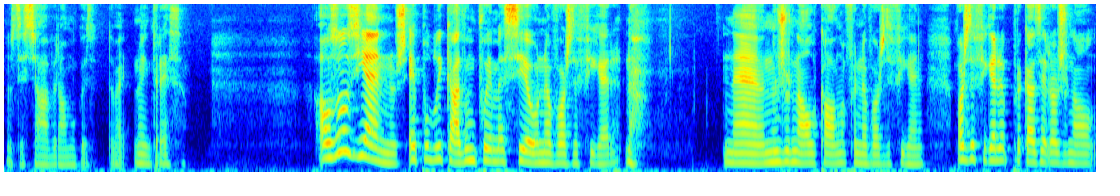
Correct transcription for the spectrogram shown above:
Não sei se já haverá alguma coisa, também, não interessa. Aos 11 anos é publicado um poema seu na Voz da Figueira. Não, na, no jornal local, não foi na Voz da Figueira. Voz da Figueira, por acaso, era o jornal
